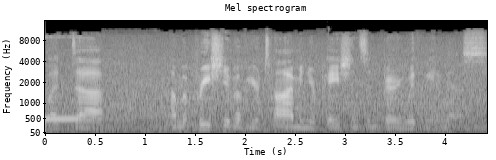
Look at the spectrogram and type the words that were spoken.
but uh, I'm appreciative of your time and your patience in bearing with me in this.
